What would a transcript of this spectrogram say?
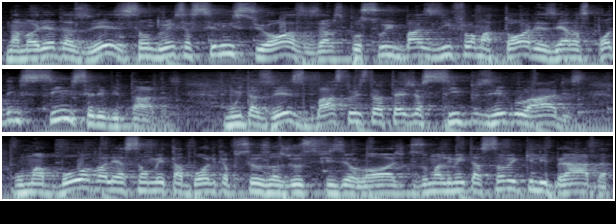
Na maioria das vezes são doenças silenciosas. Elas possuem bases inflamatórias e elas podem sim ser evitadas. Muitas vezes bastam estratégias simples e regulares, uma boa avaliação metabólica para os seus ajustes fisiológicos, uma alimentação equilibrada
